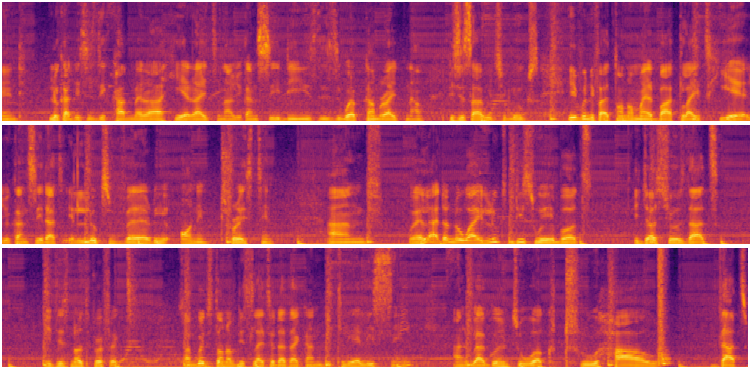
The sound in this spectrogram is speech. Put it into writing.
end. Look at this is the camera here right now. You can see this, this is webcam right now. This is how it looks. Even if I turn on my backlight here, you can see that it looks very uninteresting. And well, I don't know why it looks this way, but it just shows that it is not perfect. So I'm going to turn off this light so that I can be clearly seen and we are going to walk through how that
